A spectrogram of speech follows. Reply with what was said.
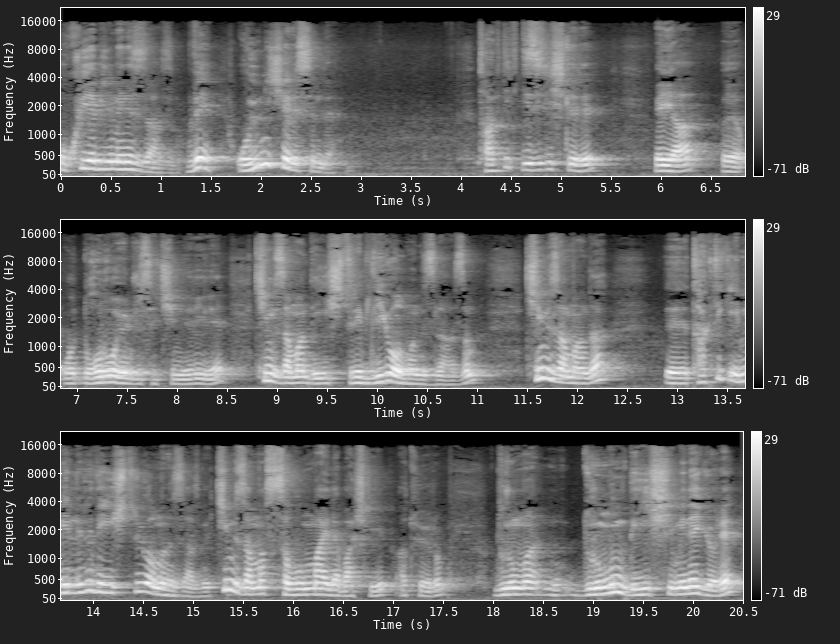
okuyabilmeniz lazım. Ve oyun içerisinde taktik dizilişleri veya e, o doğru oyuncu seçimleriyle kimi zaman değiştirebiliyor olmanız lazım. Kimi zaman da e, taktik emirleri değiştiriyor olmanız lazım. Kimi zaman savunmayla başlayıp atıyorum duruma durumun değişimine göre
